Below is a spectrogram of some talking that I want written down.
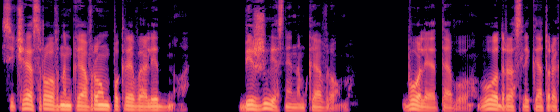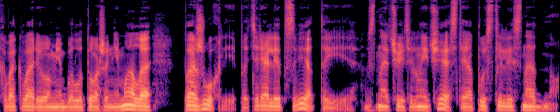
сейчас ровным ковром покрывали дно. Безжизненным ковром. Более того, водоросли, которых в аквариуме было тоже немало, пожухли, потеряли цвет и, в значительной части, опустились на дно.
